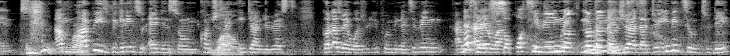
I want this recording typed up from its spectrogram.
end. I'm Wow. happy it's beginning to end in some countries Wow. like India and the rest because that's where it was really prominent. Even Are- That's like Arewa, supporting even not, rape northern victims. Nigeria that doing even till today.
